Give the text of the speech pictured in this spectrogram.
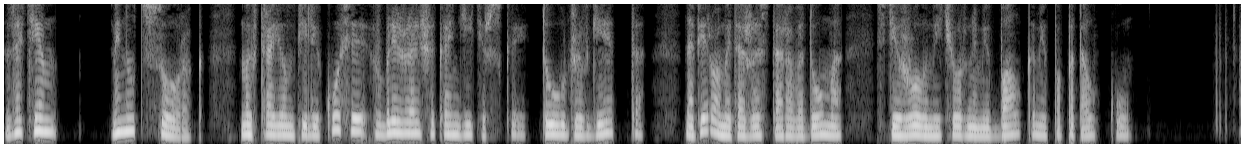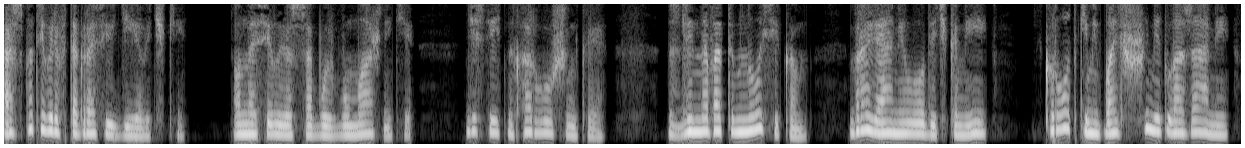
Затем минут сорок мы втроем пили кофе в ближайшей кондитерской, тут же в гетто, на первом этаже старого дома с тяжелыми черными балками по потолку. Рассматривали фотографию девочки. Он носил ее с собой в бумажнике, действительно хорошенькая, с длинноватым носиком, бровями-лодочками и кроткими большими глазами —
